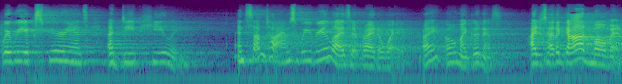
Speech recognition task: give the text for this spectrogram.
where we experience a deep healing. And sometimes we realize it right away, right? Oh my goodness, I just had a God moment.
